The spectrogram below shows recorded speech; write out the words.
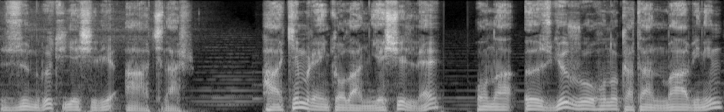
zümrüt yeşili ağaçlar. Hakim renk olan yeşille ona özgür ruhunu katan mavinin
